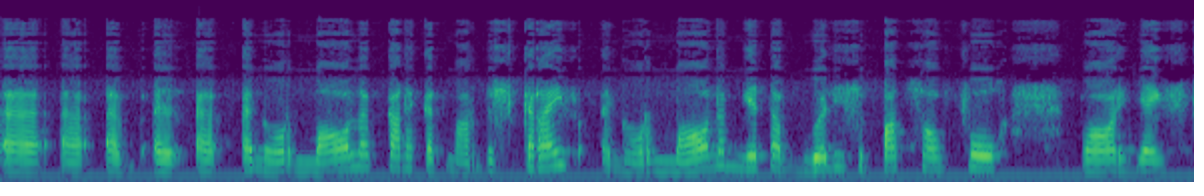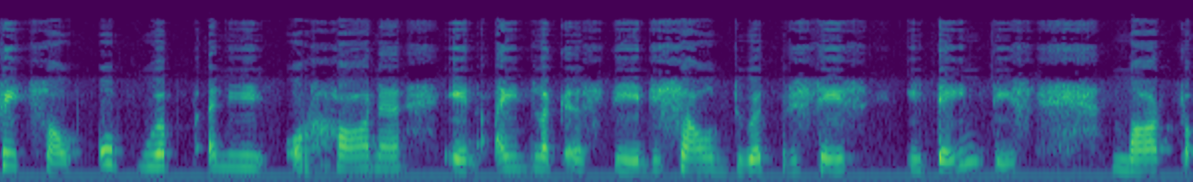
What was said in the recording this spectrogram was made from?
'n 'n 'n 'n normale kan ek dit maar beskryf, 'n normale metabooliese pad sal volg waar jy vet sal ophoop in die organe en eintlik is die die seldoodproses identies maar vir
